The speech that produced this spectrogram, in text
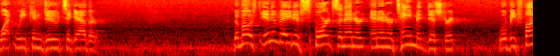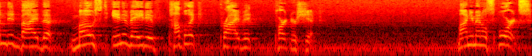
what we can do together. The most innovative sports and, enter- and entertainment district will be funded by the most innovative public private partnership. Monumental Sports,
